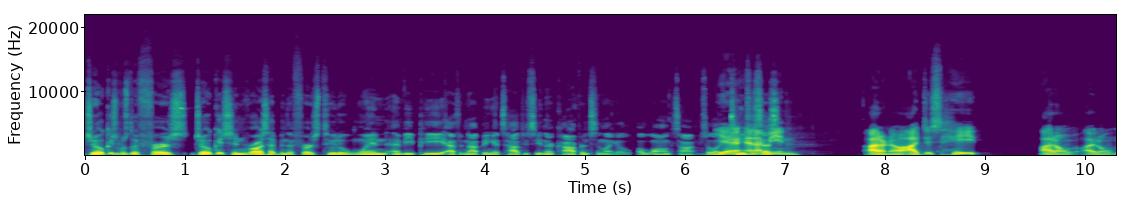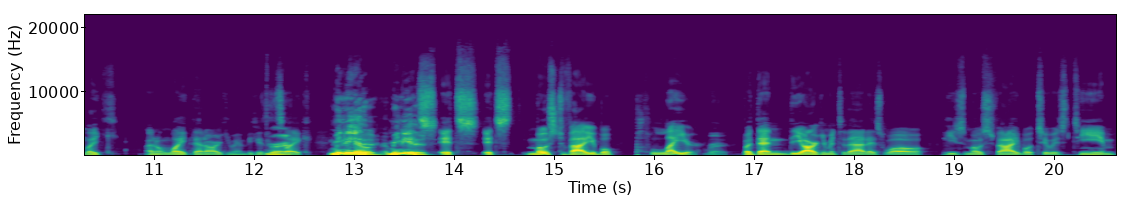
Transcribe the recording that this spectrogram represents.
Jokic was the first. Jokic and Russ have been the first two to win MVP after not being a top two seed in their conference in like a, a long time. So like yeah, team and I mean, I don't know. I just hate. I don't. I don't like. I don't like that argument because it's Right. like me you know, neither. I neither. It's it's it's most valuable player. right. But then the argument to that is, well, he's most valuable to his team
